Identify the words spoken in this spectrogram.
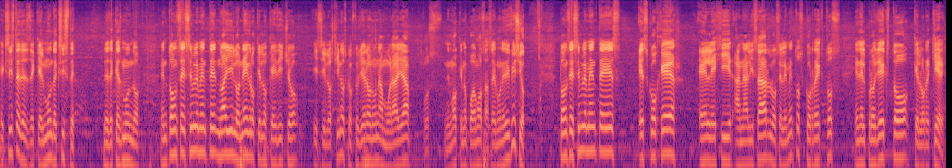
existe desde que el mundo existe, desde que es mundo. Entonces simplemente no hay hilo negro, que es lo que he dicho, Y si los chinos construyeron una muralla, pues ni modo que no podamos hacer un edificio. Entonces simplemente es escoger, elegir, analizar los elementos correctos en el proyecto que lo requiere.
